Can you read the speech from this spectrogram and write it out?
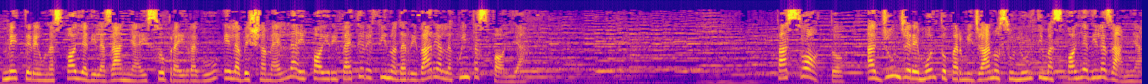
Mettere una sfoglia di lasagna e sopra il ragù e la besciamella e poi ripetere fino ad arrivare alla quinta sfoglia. Passo 8. Aggiungere molto parmigiano sull'ultima sfoglia di lasagna.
